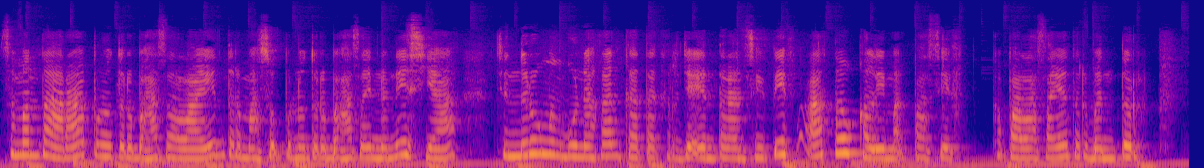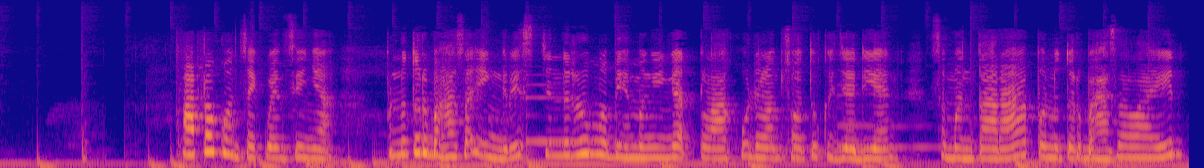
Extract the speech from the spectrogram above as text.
Sementara penutur bahasa lain termasuk penutur bahasa Indonesia cenderung menggunakan kata kerja intransitif atau kalimat pasif. Kepala saya terbentur. Apa konsekuensinya? Penutur bahasa Inggris cenderung lebih mengingat pelaku dalam suatu kejadian, sementara penutur bahasa lain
